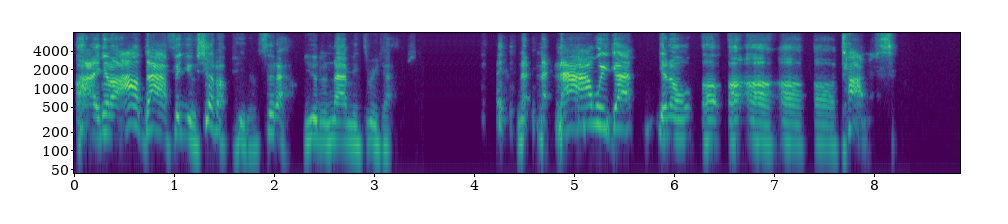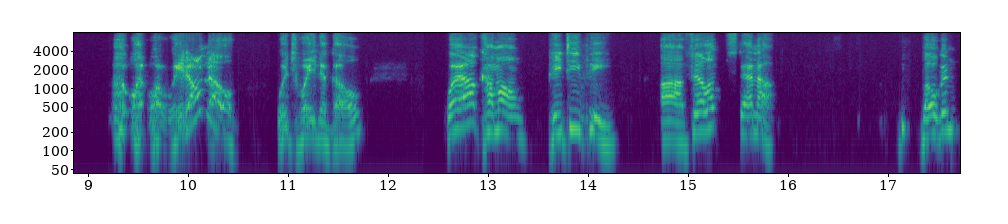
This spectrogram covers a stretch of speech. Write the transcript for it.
I, you know, I'll die for you. Shut up, Peter. Sit down. You denied me three times. N- n- now we got, you know, uh, uh, uh, uh, uh, Thomas. Uh, well, we don't know which way to go. Well, come on, PTP. Uh, Philip, stand up. Bogan,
